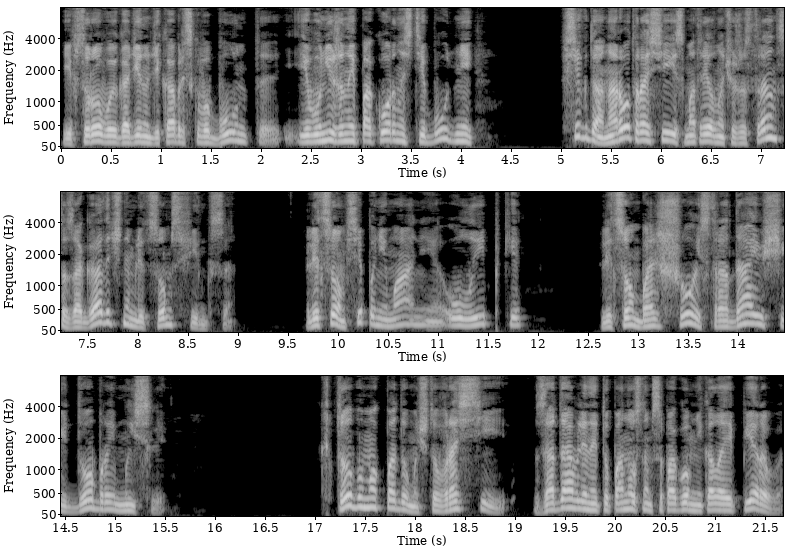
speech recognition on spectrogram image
и в суровую годину декабрьского бунта, и в униженной покорности будней, всегда народ России смотрел на чужестранца загадочным лицом сфинкса. Лицом всепонимания, улыбки, лицом большой, страдающей, доброй мысли — кто бы мог подумать, что в России, задавленной тупоносным сапогом Николая I,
